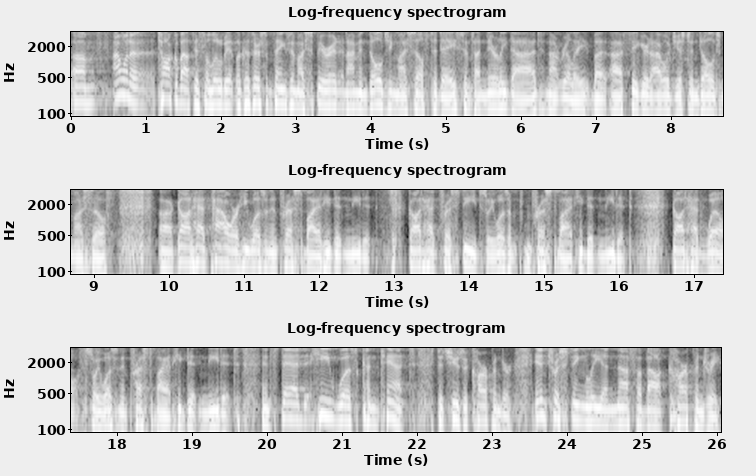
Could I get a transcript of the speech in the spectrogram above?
Um, I want to talk about this a little bit because there's some things in my spirit, and I'm indulging myself today since I nearly died. Not really, but I figured I would just indulge myself. Uh, God had power, he wasn't impressed by it, he didn't need it. God had prestige, so he wasn't impressed by it, he didn't need it. God had wealth, so he wasn't impressed by it. He didn't need it. Instead, he was content to choose a carpenter. Interestingly enough, about carpentry,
